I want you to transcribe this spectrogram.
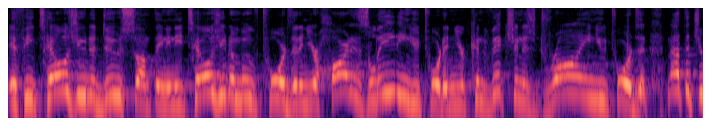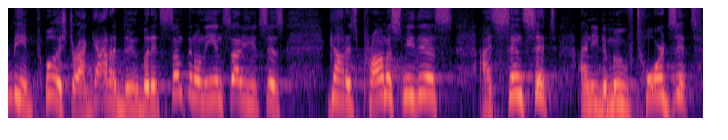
If He tells you to do something and He tells you to move towards it, and your heart is leading you toward it, and your conviction is drawing you towards it, not that you're being pushed or I got to do, but it's something on the inside of you that says, God has promised me this. I sense it. I need to move towards it.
